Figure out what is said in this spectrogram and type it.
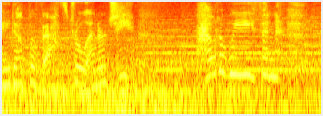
Made up of astral energy? How do we even...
